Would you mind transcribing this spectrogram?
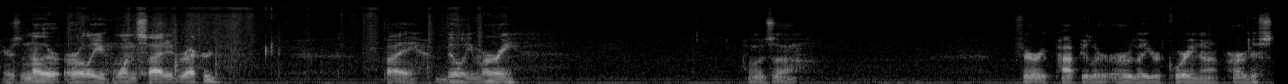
Here's another early one-sided record by Billy Murray was a very popular early recording artist.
